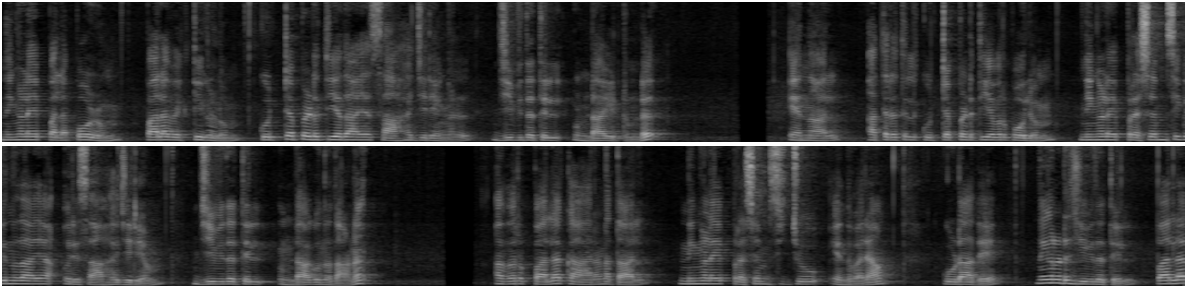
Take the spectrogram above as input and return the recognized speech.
നിങ്ങളെ പലപ്പോഴും പല വ്യക്തികളും കുറ്റപ്പെടുത്തിയതായ സാഹചര്യങ്ങൾ ജീവിതത്തിൽ ഉണ്ടായിട്ടുണ്ട്. എന്നാൽ അത്തരത്തിൽ കുറ്റപ്പെടുത്തിയവർ പോലും നിങ്ങളെ പ്രശംസിക്കുന്നതായ ഒരു സാഹചര്യം ജീവിതത്തിൽ ഉണ്ടാകുന്നതാണ്. അവർ പല കാരണത്താൽ നിങ്ങളെ പ്രശംസിച്ചു എന്ന് വരാം. കൂടാതെ നിങ്ങളുടെ ജീവിതത്തിൽ പല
